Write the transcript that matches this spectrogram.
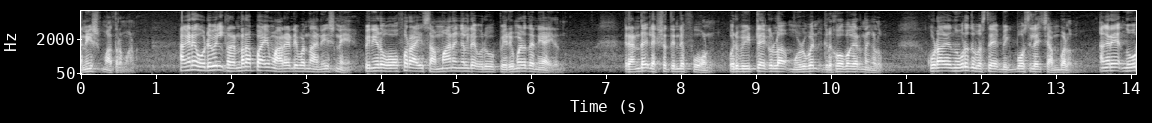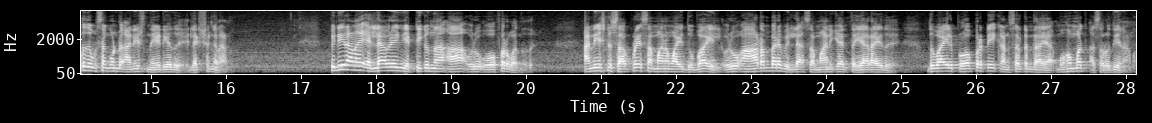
അനീഷ് മാത്രമാണ്. അങ്ങനെ ഒടുവിൽ റണ്ണറപ്പായി മാറേണ്ടി വന്ന അനീഷിനെ പിന്നീട് ഓഫറായി സമ്മാനങ്ങളുടെ ഒരു പെരുമഴ തന്നെയായിരുന്നു. രണ്ട് ലക്ഷത്തിന്റെ ഫോൺ ഒരു വീട്ടിലേക്കുള്ള മുഴുവൻ ഗൃഹോപകരണങ്ങളും കൂടാതെ നൂറ് ദിവസത്തെ ബിഗ് ബോസിലെ ശമ്പളം. അങ്ങനെ നൂറ് ദിവസം കൊണ്ട് അനീഷ് നേടിയത് ലക്ഷങ്ങളാണ്. പിന്നീടാണ് എല്ലാവരെയും ഞെട്ടിക്കുന്ന ആ ഒരു ഓഫർ വന്നത്. അനീഷിന് സർപ്രൈസ് സമ്മാനമായി ദുബായിൽ ഒരു ആഡംബര വില്ല സമ്മാനിക്കാൻ തയ്യാറായത് ദുബായിൽ പ്രോപ്പർട്ടി കൺസൾട്ടന്റായ മുഹമ്മദ് അസറുദ്ദീനാണ്.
